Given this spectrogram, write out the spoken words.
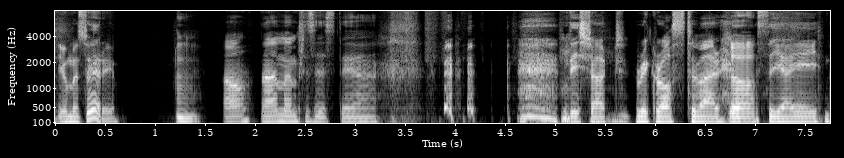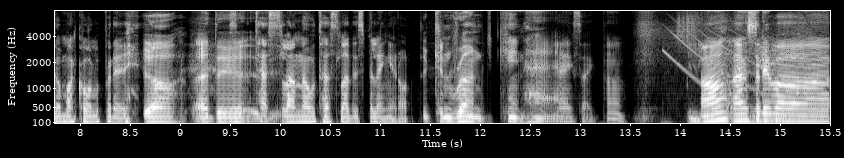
Jo men så är det ju. Mm. Ja, nej men precis. Det, det är kört. Rick Ross tyvärr. Ja. CIA, de har koll på dig. Ja, eh, det, Tesla, no Tesla, det spelar ingen roll. You can run, you can't hang. exakt. Ja. Ja, nej, så det var,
